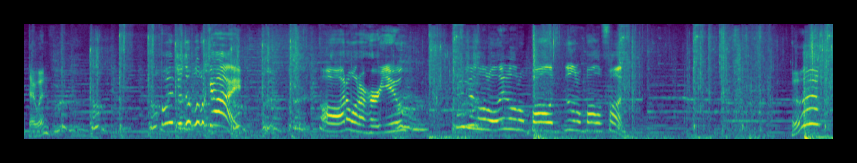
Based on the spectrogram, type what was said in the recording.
Did I win? Oh, it's just a little guy! Oh, I don't want to hurt you. He's just a little, he's a little ball, of, a little ball of fun. Ah!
